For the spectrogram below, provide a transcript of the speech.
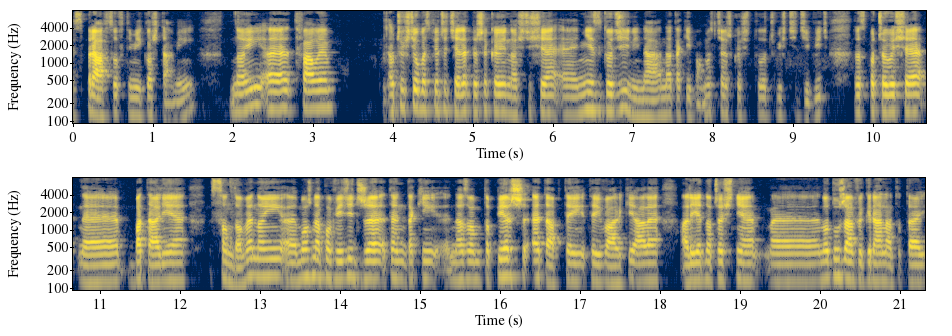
sprawców tymi kosztami. No i trwały Oczywiście ubezpieczyciele w pierwszej kolejności się nie zgodzili na, na taki pomysł, ciężko się tu oczywiście dziwić. Rozpoczęły się batalie sądowe, no i można powiedzieć, że ten taki, nazwałbym to pierwszy etap tej, tej walki, ale, ale jednocześnie no, duża wygrana tutaj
